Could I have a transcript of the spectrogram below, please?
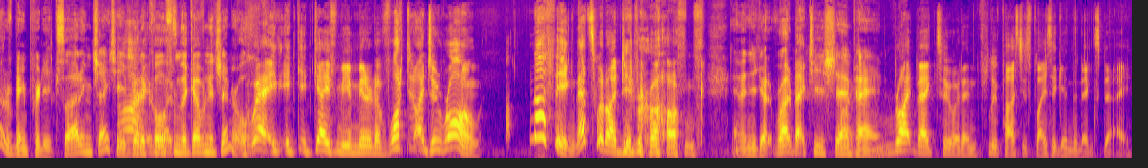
That would have been pretty exciting. JT, you've got a call from the Governor General. Well, it, it, gave me a minute of what did I do wrong? Nothing. That's what I did wrong. And then you got right back to your champagne. Right back to it and flew past his place again the next day.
